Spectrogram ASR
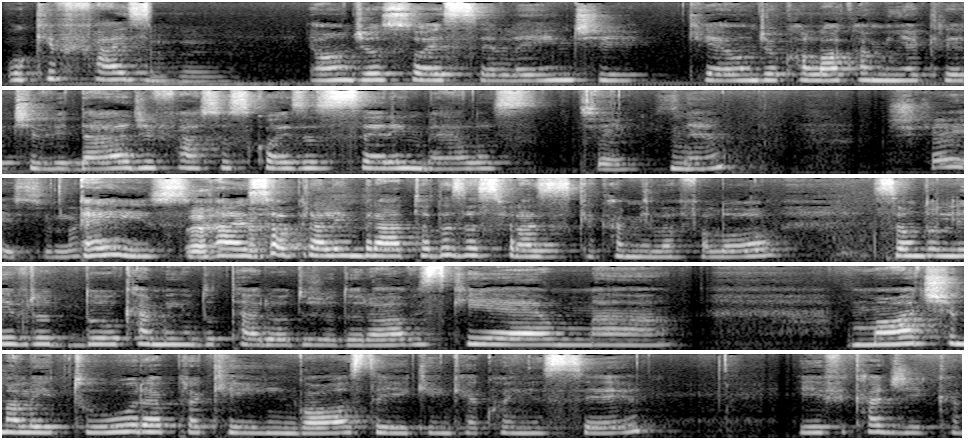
o que faz uhum. é onde eu sou excelente, que é onde eu coloco a minha criatividade e faço as coisas serem belas. Sim. sim. Né? Acho que é isso, né? É isso. Ah, é só para lembrar todas as frases que a Camila falou. São do livro do Caminho do Tarô do Jodorowsky, que é uma, uma ótima leitura para quem gosta e quem quer conhecer. E fica a dica.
